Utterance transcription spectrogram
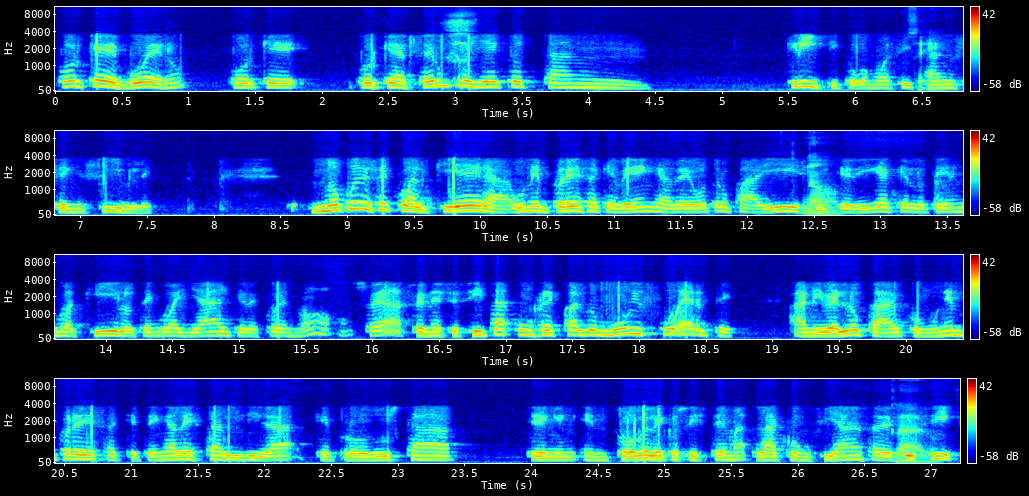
¿Por qué? Bueno, porque, porque al ser un proyecto tan crítico, como decir, tan sensible, no puede ser cualquiera, una empresa que venga de otro país y que diga que lo tengo aquí, lo tengo allá y que después no. O sea, se necesita un respaldo muy fuerte a nivel local con una empresa que tenga la estabilidad, que produzca en, todo el ecosistema la confianza de decir, sí,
